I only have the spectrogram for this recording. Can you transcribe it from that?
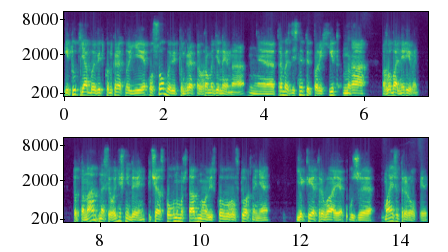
І тут я би від конкретної особи, від конкретного громадянина, е, треба здійснити перехід на глобальний рівень. Тобто, нам на сьогоднішній день, під час повномасштабного військового вторгнення, яке триває уже майже три роки,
